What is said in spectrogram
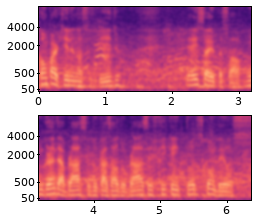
Compartilhe nossos vídeos. E é isso aí, pessoal. Um grande abraço do casal do Brasa e fiquem todos com Deus.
